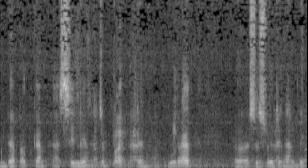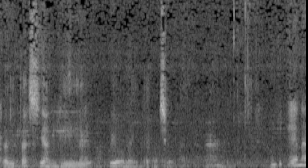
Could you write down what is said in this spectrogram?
mendapatkan hasil yang cepat dan akurat sesuai dengan legalitas yang diakui oleh internasional. Untuk DNA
